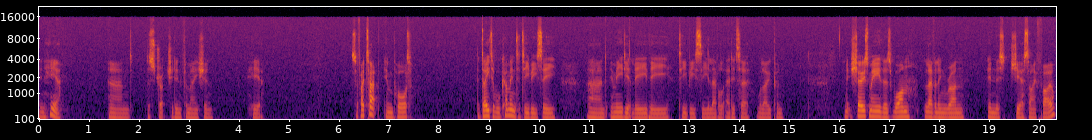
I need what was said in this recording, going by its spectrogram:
in here and the structured information here. So if I tap import, the data will come into TBC and immediately the TBC level editor will open. And it shows me there's one leveling run in this GSI file.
